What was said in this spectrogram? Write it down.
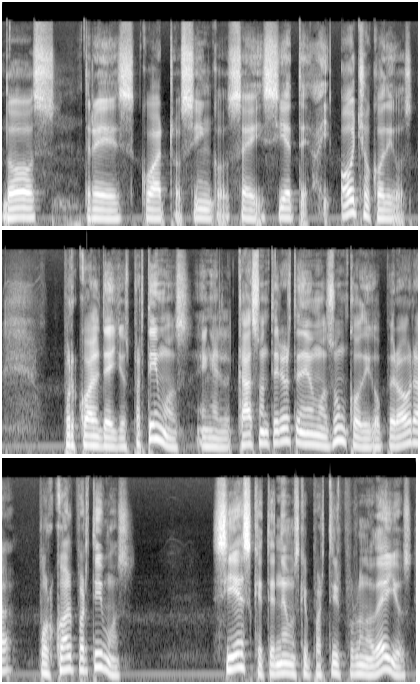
2, 3, 4, 5, 6, 7, hay 8 códigos por cuál de ellos partimos. En el caso anterior teníamos un código, pero ahora, ¿por cuál partimos? Si es que tenemos que partir por uno de ellos.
